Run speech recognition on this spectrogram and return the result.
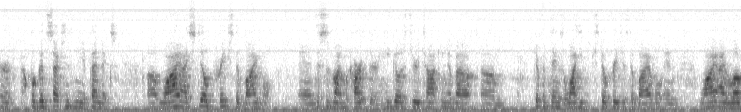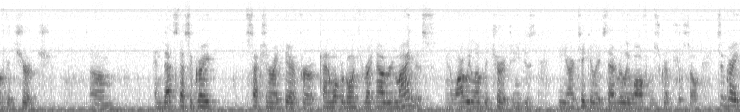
or a couple good sections in the appendix. Uh, why I still preach the Bible, and this is by MacArthur, and he goes through talking about um, different things, why he still preaches the Bible, and why I love the church. Um, and that's that's a great section right there for kind of what we're going through right now to remind us, know, why we love the church, and he just he articulates that really well from Scripture. So it's a great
